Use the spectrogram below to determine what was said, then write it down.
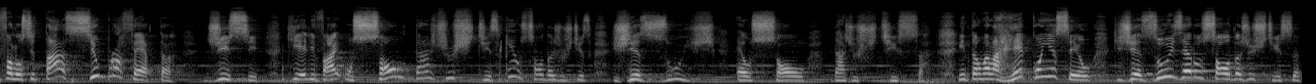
falou: se, tá, se o profeta disse que ele vai, o sol da justiça, quem é o sol da justiça? Jesus é o sol da justiça. Então ela reconheceu que Jesus era o sol da justiça,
